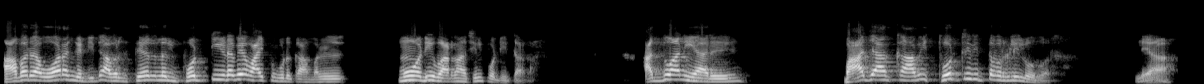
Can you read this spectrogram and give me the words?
அவரை ஓரம் கட்டிட்டு அவருக்கு தேர்தலில் போட்டியிடவே வாய்ப்பு கொடுக்காமல் மோடி வாரணாசியில் போட்டிட்டார். அத்வானி யாரு? பாஜகவை தோற்றுவித்தவர்களில் ஒருவர். இல்லையா?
